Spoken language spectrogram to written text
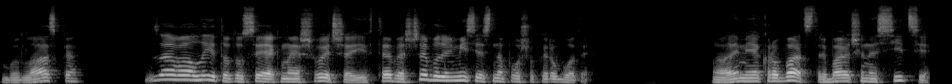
Будь ласка, завали тут усе якнайшвидше, і в тебе ще буде місяць на пошуки роботи. Але мій акробат, стрибаючи на сітці,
